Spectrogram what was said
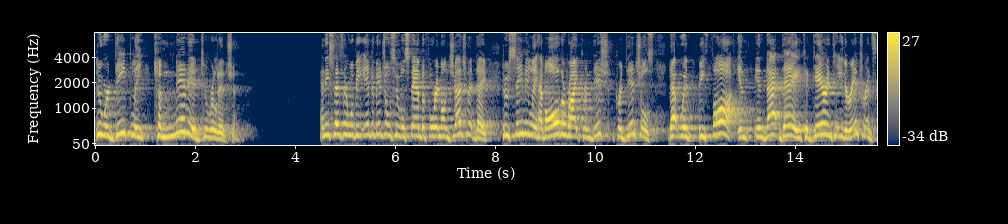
who were deeply committed to religion. And he says there will be individuals who will stand before him on judgment day who seemingly have all the right credentials that would be thought in, in that day to guarantee their entrance.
